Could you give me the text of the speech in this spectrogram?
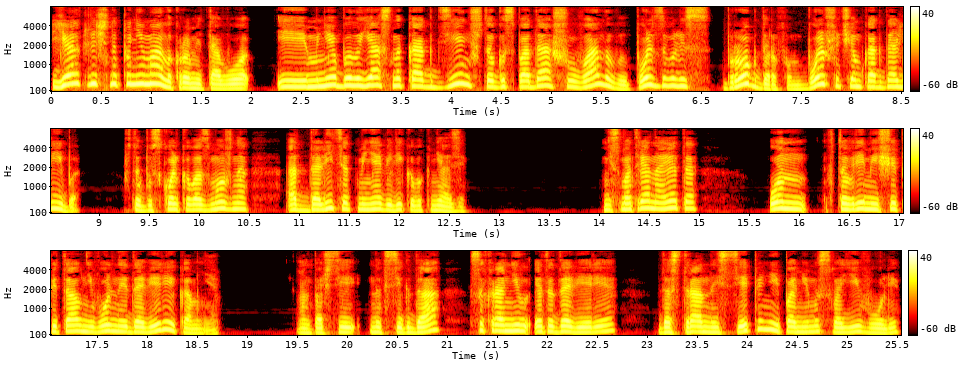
Я отлично понимала, кроме того, и мне было ясно как день, что господа Шуваловы пользовались Брокдорфом больше, чем когда-либо, чтобы сколько возможно отдалить от меня великого князя. Несмотря на это, он в то время еще питал невольное доверие ко мне. Он почти навсегда сохранил это доверие, до странной степени и помимо своей воли.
